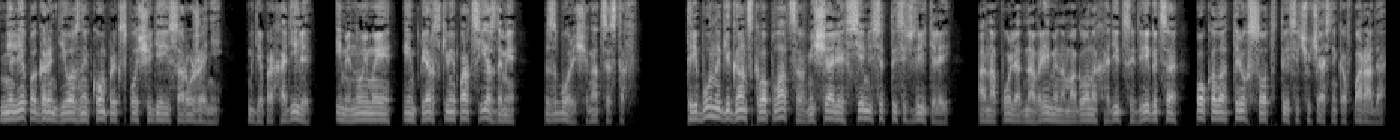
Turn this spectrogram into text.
нелепо грандиозный комплекс площадей и сооружений, где проходили, именуемые имперскими партсъездами, сборища нацистов. Трибуны гигантского плаца вмещали 70 тысяч зрителей, а на поле одновременно могло находиться и двигаться около 300 тысяч участников парада.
